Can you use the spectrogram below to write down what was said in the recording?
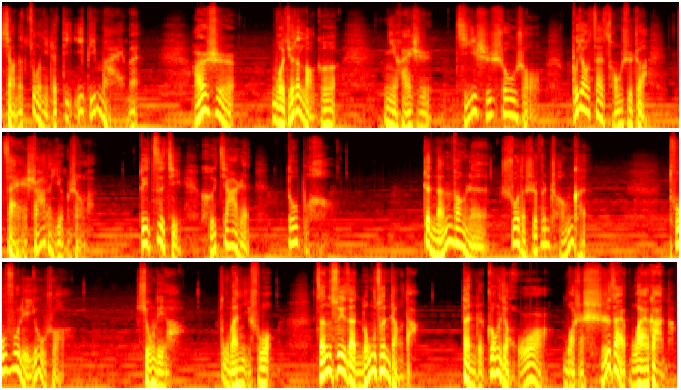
想着做你这第一笔买卖，而是我觉得老哥，你还是及时收手，不要再从事这宰杀的营生了，对自己和家人都不好。这南方人说的十分诚恳。屠夫里又说：“兄弟啊，不瞒你说，咱虽在农村长大，但这庄稼活我是实在不爱干呐。”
